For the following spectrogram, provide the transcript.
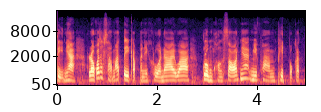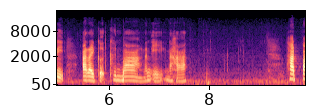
ติเนี่ยเราก็จะสามารถตีกลับไปในครัวได้ว่ากลุ่มของซอสเนี่ยมีความผิดปกติอะไรเกิดขึ้นบ้างนั่นเองนะคะ ถัดไป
